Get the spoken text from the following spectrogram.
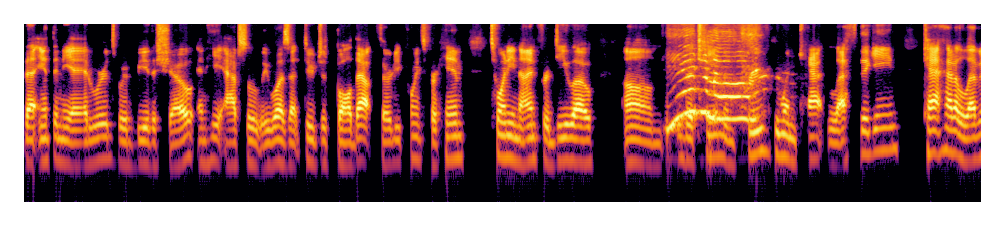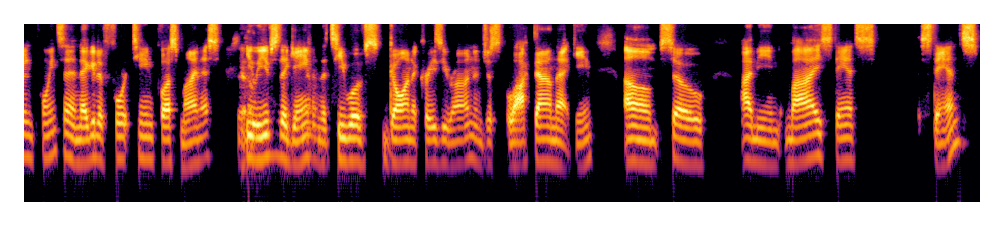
that Anthony Edwards would be the show, and he absolutely was. That dude just balled out 30 points for him, 29 for D'Lo. Um, the team improved when Cat left the game. Cat had 11 points and a negative 14 plus minus. Yeah. He leaves the game, and the T Wolves go on a crazy run and just lock down that game. Um, so, I mean, my stance stands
